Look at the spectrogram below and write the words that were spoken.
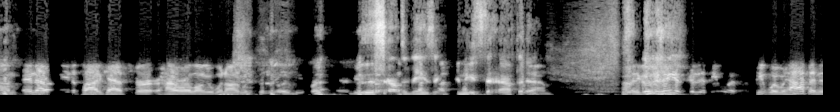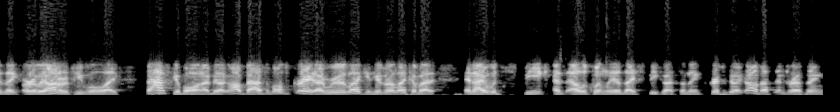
Um, and that would be the podcast for however long it went on, which would really be forever. Be This sounds amazing. It needs to happen. yeah. And it goes, the thing is, because what would happen is like early on with people like basketball, and I'd be like, oh, basketball's great. I really like it. Here's what I like about it. And I would speak as eloquently as I speak about something. Chris would be like, oh, that's interesting.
